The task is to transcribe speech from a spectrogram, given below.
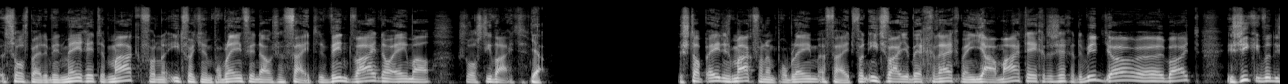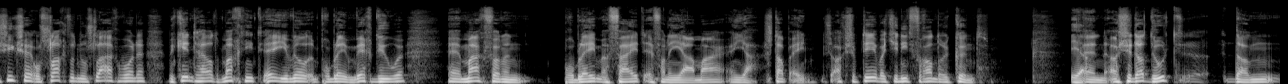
zoals bij de wind meeritten, maak van iets wat je een probleem vindt nou eens een feit. De wind waait nou eenmaal zoals die waait. Ja. Dus stap 1 is maak van een probleem een feit. Van iets waar je bent geneigd bent ja maar tegen te zeggen. De wind, ja, uh, waait. Je ziek, ik wil niet ziek zijn. Ontslag, wil ontslagen worden. Mijn kind huilt, mag niet. Hey, je wil een probleem wegduwen. Maak van een probleem een feit en van een ja maar een ja. Stap 1. Dus accepteer wat je niet veranderen kunt. Ja. En als je dat doet, dan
